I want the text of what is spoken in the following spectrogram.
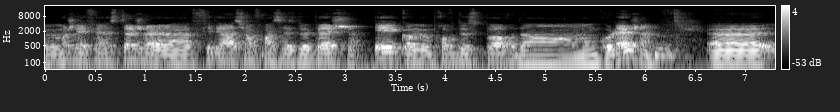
Euh, moi, j'avais fait un stage à la Fédération française de pêche et comme prof de sport dans mon collège. Mm. Euh,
